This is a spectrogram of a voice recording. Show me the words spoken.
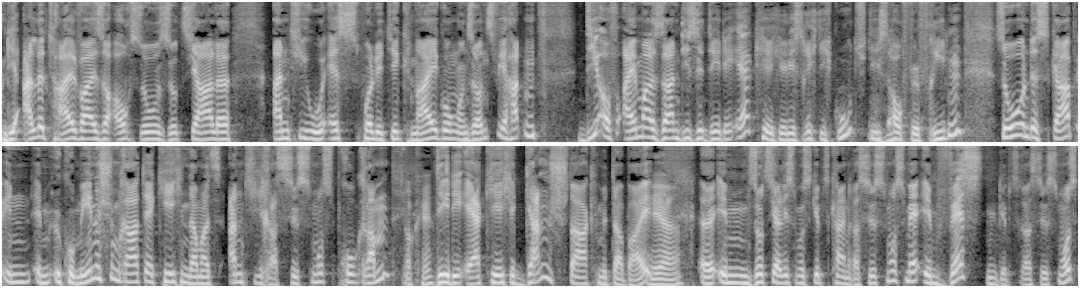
Die alle teilweise auch so soziale Anti-US-Politik-Neigung und sonst wie hatten, die auf einmal sahen, diese DDR-Kirche, die ist richtig gut, die mhm. ist auch für Frieden. So, und es gab in, im Ökumenischen Rat der Kirchen damals Antirassismus-Programm. Okay. DDR-Kirche ganz stark mit dabei. Ja. Äh, Im Sozialismus gibt's keinen Rassismus mehr. Im Westen gibt's Rassismus.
